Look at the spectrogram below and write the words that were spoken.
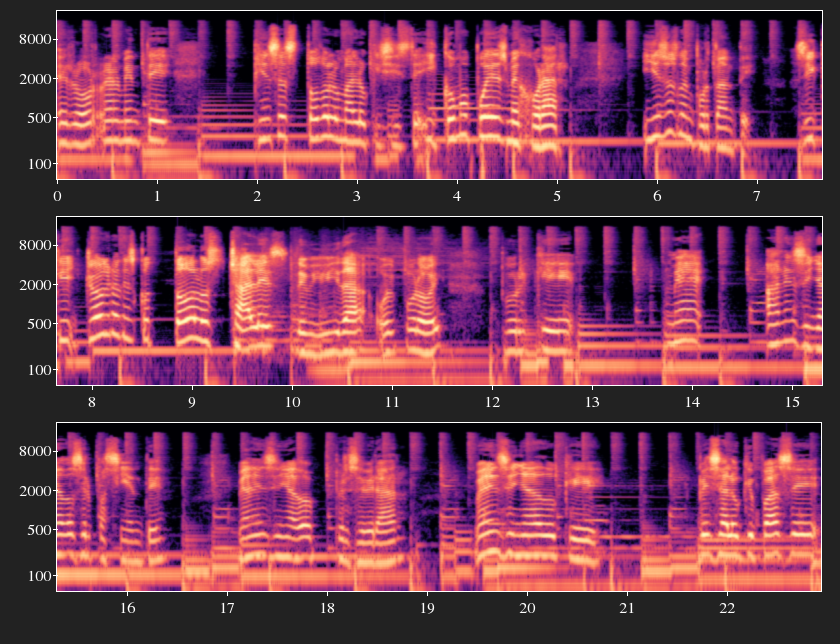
error, realmente piensas todo lo malo que hiciste y cómo puedes mejorar. Y eso es lo importante. Así que yo agradezco todos los chales de mi vida hoy por hoy porque me han enseñado a ser paciente, me han enseñado a perseverar, me han enseñado que pese a lo que pase,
